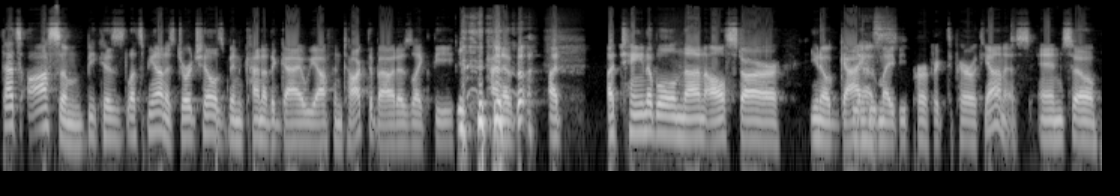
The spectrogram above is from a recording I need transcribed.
that's awesome because let's be honest, George Hill has been kind of the guy we often talked about as like the kind of a, attainable non All Star, you know, guy yes. who might be perfect to pair with Giannis. And so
